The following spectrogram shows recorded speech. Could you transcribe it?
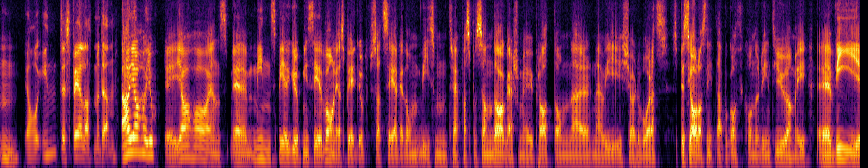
Mm. Jag har inte spelat med den. Ja, jag har gjort det. Jag har en, eh, min spelgrupp, min sedvanliga spelgrupp så att säga, det är de vi som träffas på söndagar som jag ju pratade om när, när vi körde vårat specialavsnitt där på Gothcon och du intervjuade mig. Eh, vi,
